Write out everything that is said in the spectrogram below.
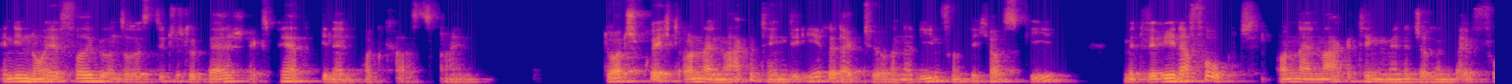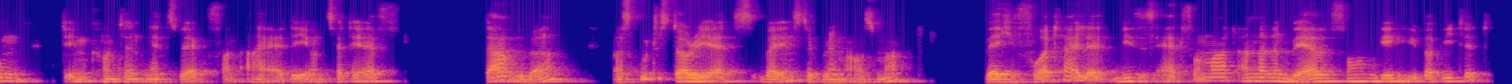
in die neue Folge unseres Digital Bash ExpertInnen Podcasts rein. Dort spricht Online-Marketing.de Redakteurin Nadine von Pichowski mit Verena Vogt, Online-Marketing-Managerin bei Funk, dem Content-Netzwerk von ARD und ZDF, darüber, was gute Story-Ads bei Instagram ausmacht, welche Vorteile dieses Ad-Format anderen Werbeformen gegenüber bietet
